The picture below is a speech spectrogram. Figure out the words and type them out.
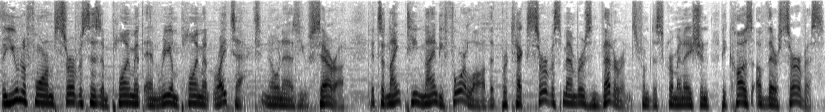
The Uniform Services Employment and Reemployment Rights Act, known as USERRA. It's a 1994 law that protects service members and veterans from discrimination because of their service.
